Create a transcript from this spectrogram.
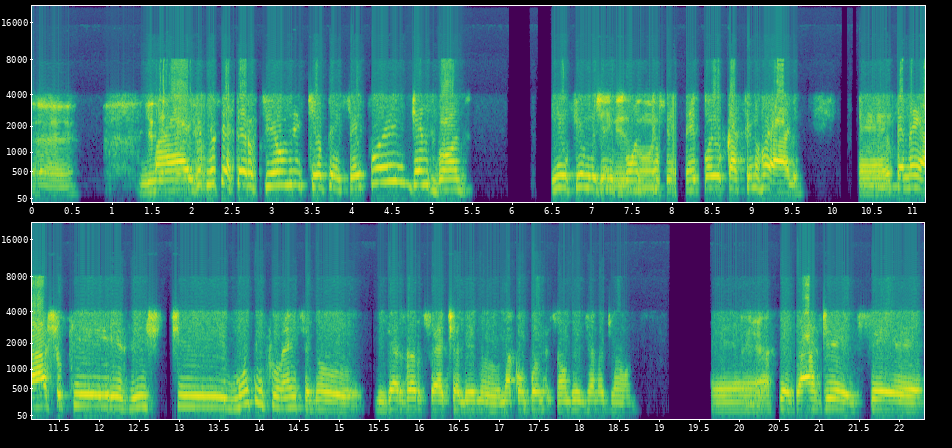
Uhum. Mas o, o terceiro filme que eu pensei foi James Bond. E o filme do James, James Bond, Bond, que eu pensei foi o Cassino Royale. É, uhum. Eu também acho que existe muita influência do, do 007 ali no, na composição do Indiana Jones. É, apesar de ser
